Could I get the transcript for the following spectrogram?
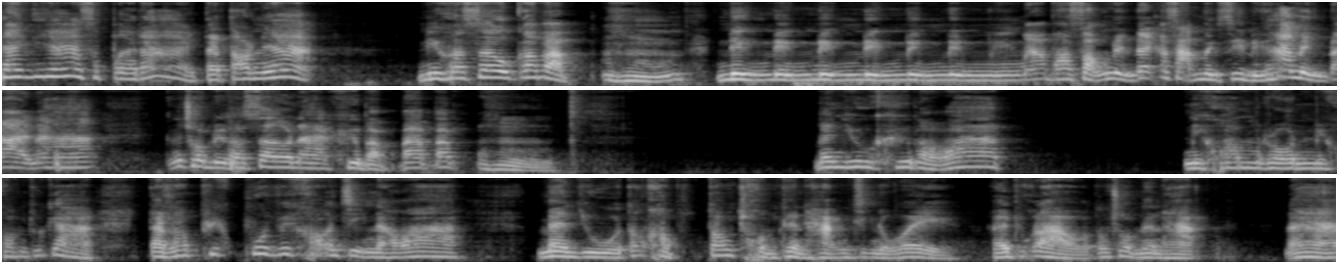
ย่างที่ห้าสเปอร์ได้ แต่ตอนเนี้ยนิวคาสเซิลก็แบบหนึ่งหนึ่งหนึ่งหนึ่งหนึ่งหนึ่งหนึ่งมาพอสองหนึ่งได้ก็สามหนึ่งสี่หนึ่งห้าหนึ่งได้นะฮะต้องชมนิวคาสเซิลนะฮะคือแบบแบบแบบแมนยูคือแบบว่า มีความรนมีความทุกอย่าง แต่เราพูดวิเคราะห์จริงนะว่า แมนยูต้องขอบต้องชมเทนฮักจริงนะเว้ยเฮ้ยพวกเราต้องชมเทนฮักนะฮะ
